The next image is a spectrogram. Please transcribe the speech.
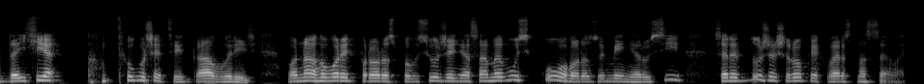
дає дуже цікаву річ. Вона говорить про розповсюдження саме вузького розуміння Русі серед дуже широких верст населення.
